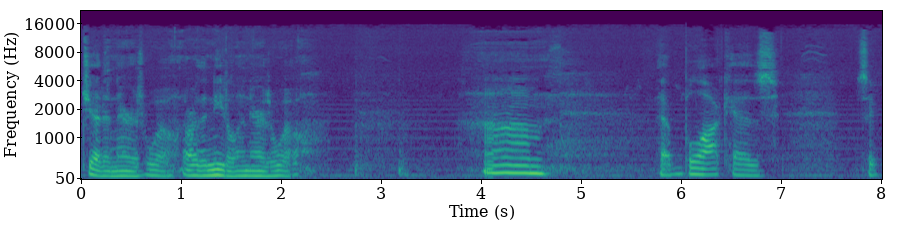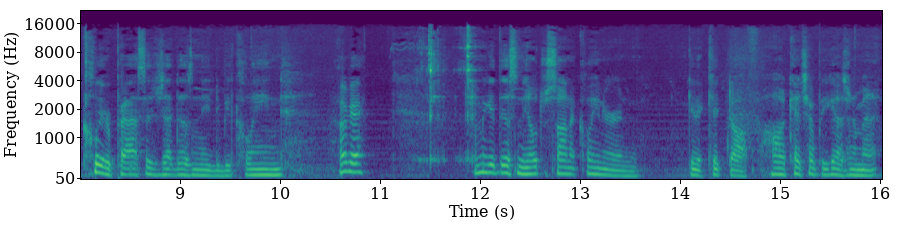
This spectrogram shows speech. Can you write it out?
jet in there as well. Or the needle in there as well. Um, that block has it's a clear passage that doesn't need to be cleaned. Okay. Let me get this in the ultrasonic cleaner and get it kicked off. I'll catch up with you guys in a minute.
